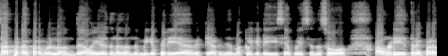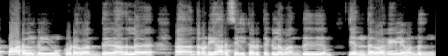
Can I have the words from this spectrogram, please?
சார்பட்டா பரம்பரையில் வந்து அவன் எழுதுனது வந்து மிகப்பெரிய வெற்றி அடைஞ்சது. மக்கள்கிட்ட ஈஸியாக போய் சேர்ந்து. ஸோ அவனுடைய திரைப்பட பாடல்களும் கூட வந்து அதுல தன்னுடைய அரசியல் கருத்துக்களை வந்து எந்த வகையிலையும் வந்து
